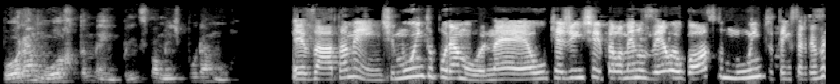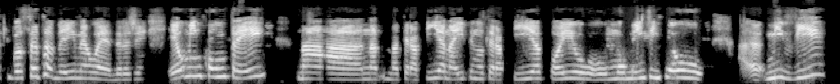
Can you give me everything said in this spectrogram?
por amor também, principalmente por amor. Exatamente, muito por amor, né? É o que a gente, pelo menos eu, eu gosto muito, tenho certeza que você também, né, Weder? Eu me encontrei na, na, na, terapia, na hipnoterapia, foi o, o, momento em que eu uh, me vi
